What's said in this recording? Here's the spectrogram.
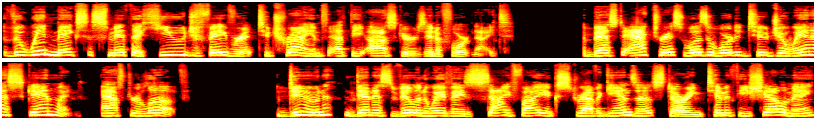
The win makes Smith a huge favorite to triumph at the Oscars in a fortnight. Best Actress was awarded to Joanna Scanlon, After Love. Dune, Denis Villeneuve's sci fi extravaganza starring Timothy Chalamet,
